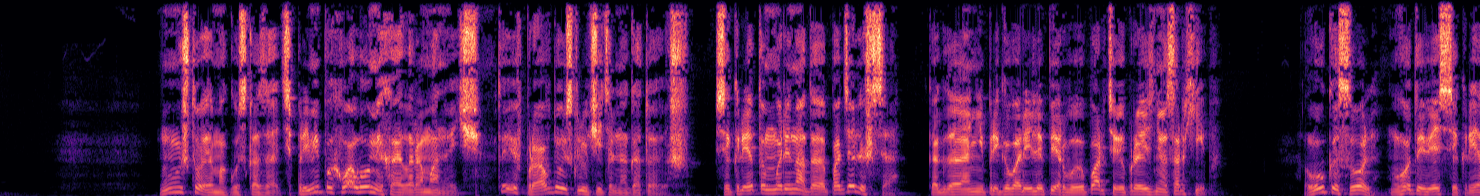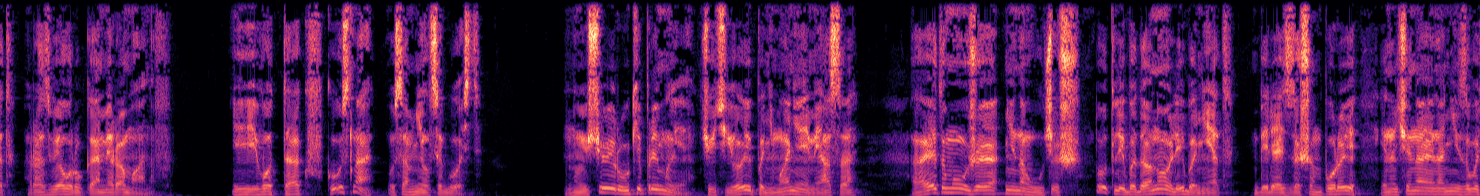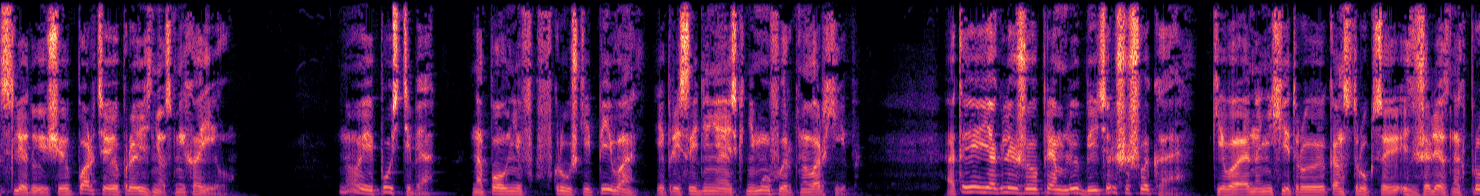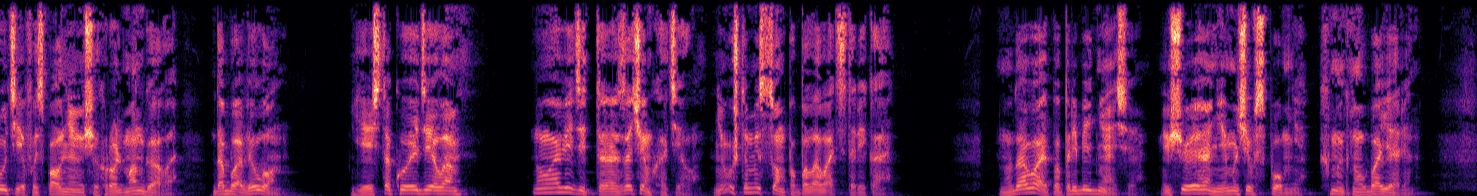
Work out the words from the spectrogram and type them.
«Ну, что я могу сказать? Прими похвалу, Михаил Романович. Ты и вправду исключительно готовишь. Секретом маринада поделишься?» Когда они приговорили первую партию, произнес Архип. «Лук и соль, вот и весь секрет», – развел руками Романов. «И вот так вкусно?» – усомнился гость. «Ну еще и руки прямые, чутье и понимание мяса. А этому уже не научишь. Тут либо дано, либо нет берясь за шампуры и начиная нанизывать следующую партию, произнес Михаил. «Ну и пусть тебя», – наполнив в кружке пива и присоединяясь к нему, фыркнул Архип. «А ты, я гляжу, прям любитель шашлыка», – кивая на нехитрую конструкцию из железных прутьев, исполняющих роль мангала, добавил он. «Есть такое дело». «Ну а видеть-то зачем хотел? Неужто мясцом побаловать старика?» «Ну давай, поприбедняйся. Еще и о немочи вспомни», — хмыкнул боярин.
